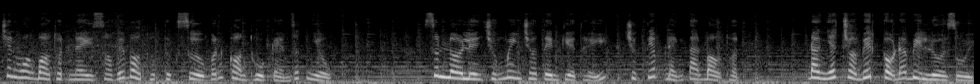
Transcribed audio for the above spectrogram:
chân hoàng bảo thuật này so với bảo thuật thực sự vẫn còn thua kém rất nhiều. Xuân lời liền chứng minh cho tên kia thấy, trực tiếp đánh tan bảo thuật. Đằng nhất cho biết cậu đã bị lừa rồi,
